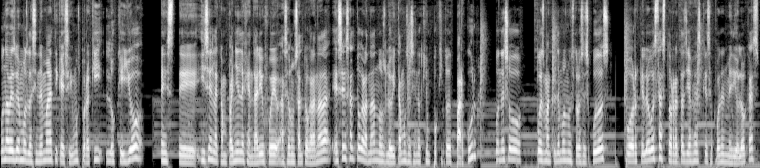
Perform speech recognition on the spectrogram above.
Una vez vemos la cinemática y seguimos por aquí, lo que yo este, hice en la campaña en legendario fue hacer un salto granada. Ese salto granada nos lo evitamos haciendo aquí un poquito de parkour. Con eso pues mantenemos nuestros escudos porque luego estas torretas ya ves que se ponen medio locas.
